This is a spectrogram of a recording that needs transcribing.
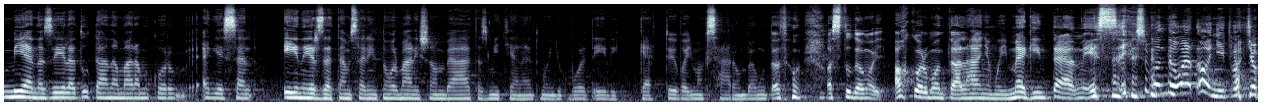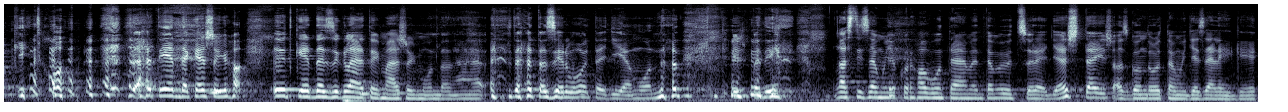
milyen az élet utána már, amikor egészen én érzetem szerint normálisan beállt, az mit jelent, mondjuk volt évi kettő vagy max. három bemutató. Azt tudom, hogy akkor mondta a lányom, hogy megint elmész, és mondom, hát annyit vagyok itt. Tehát érdekes, hogy ha őt kérdezzük, lehet, hogy máshogy mondaná. Tehát azért volt egy ilyen mondat. És pedig azt hiszem, hogy akkor havonta elmentem ötször egy este, és azt gondoltam, hogy ez eléggé,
